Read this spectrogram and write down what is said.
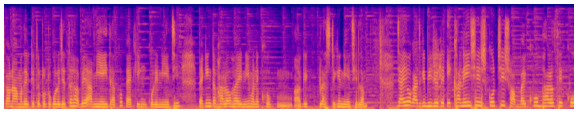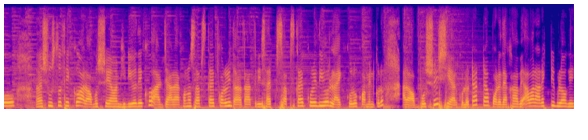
কারণ আমাদেরকে তো টোটো করে যেতে হবে। আমি এই দেখো প্যাকিং করে নিয়েছি। প্যাকিংটা ভালো হয়নি মানে খুব আগে প্লাস্টিকে নিয়েছিলাম। যাই হোক, আজকে ভিডিওটা এখানেই শেষ করছি। সবাই খুব ভালো থেকো সুস্থ থেকো, আর অবশ্যই আমার ভিডিও দেখো। আর যারা এখনও সাবস্ক্রাইব করনি, তারা তাড়াতাড়ি সাবস্ক্রাইব করে দিও লাইক করো কমেন্ট করো, আর অবশ্যই শেয়ার করো। টাটা, পরে দেখা হবে আবার আরেকটি ব্লগে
